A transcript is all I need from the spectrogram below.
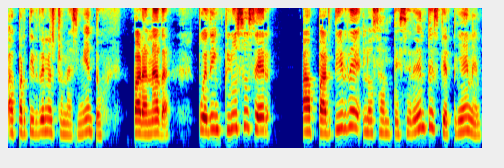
a partir de nuestro nacimiento. Para nada. Puede incluso ser a partir de los antecedentes que tienen.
